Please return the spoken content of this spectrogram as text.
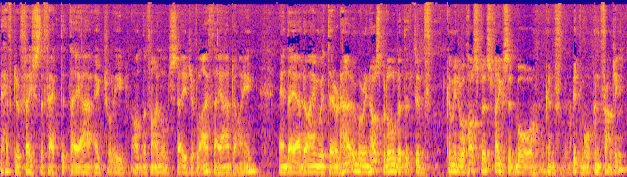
have to face the fact that they are actually on the final stage of life, they are dying, and they are dying with they're at home or in hospital, but that come into a hospice makes it more a bit more confronting.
